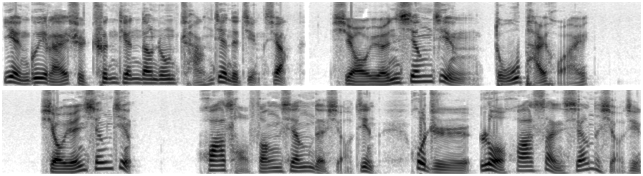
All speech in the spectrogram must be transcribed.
燕归来是春天当中常见的景象。小园香径独徘徊，小园香径，花草芳香的小径，或指落花散香的小径。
